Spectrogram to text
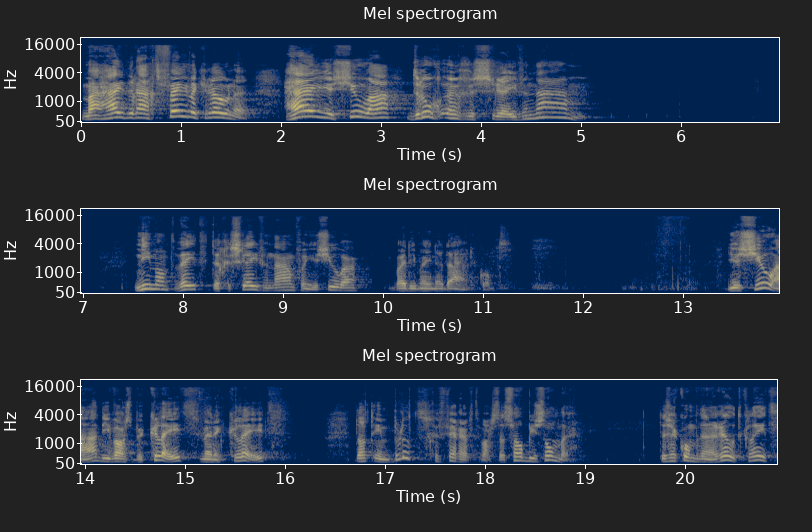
Maar hij draagt vele kronen. Hij, Yeshua, droeg een geschreven naam. Niemand weet de geschreven naam van Yeshua waar hij mee naar de aarde komt. Yeshua die was bekleed met een kleed dat in bloed geverfd was. Dat is wel bijzonder. Dus hij komt met een rood kleed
